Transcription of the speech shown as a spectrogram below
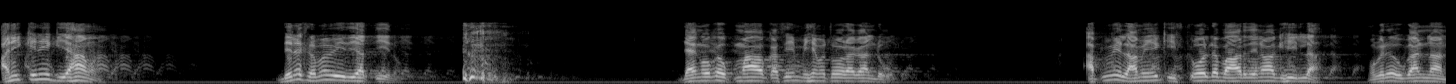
අනික් කෙනෙක් ගියහම දෙන ක්‍රමවේදයක් තියෙනවා. දැන් ඔක උපමාවක් වශයෙන් මෙහෙම තෝරා ගන්න ඕනේ. අපි මේ ළමයෙක් ඉස්කෝලේට බාර දෙනවා ගිහිල්ලා. මොකද උගන්වන්න.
